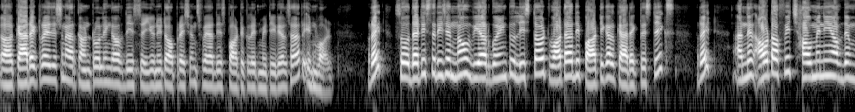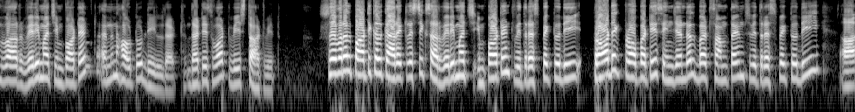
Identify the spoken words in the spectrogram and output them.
uh, characterization or controlling of these uh, unit operations where these particulate materials are involved right. So, that is the reason now we are going to list out what are the particle characteristics right and then out of which how many of them were very much important and then how to deal that. That is what we start with. Several particle characteristics are very much important with respect to the product properties in general, but sometimes with respect to the uh,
